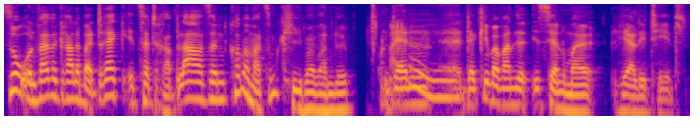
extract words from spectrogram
So, und weil wir gerade bei Dreck etc. bla sind, kommen wir mal zum Klimawandel. Denn äh, der Klimawandel ist ja nun mal Realität.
